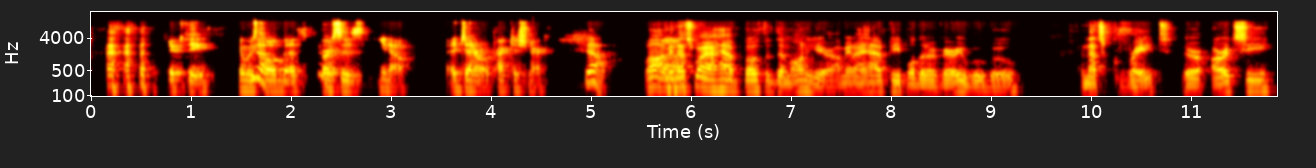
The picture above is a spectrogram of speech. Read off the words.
gypsy and was yeah. told this versus, you know, a general practitioner. Yeah. Well, I mean, um, that's why I have both of them on here. I mean, I have people that are very woo woo, and that's great. They're artsy,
